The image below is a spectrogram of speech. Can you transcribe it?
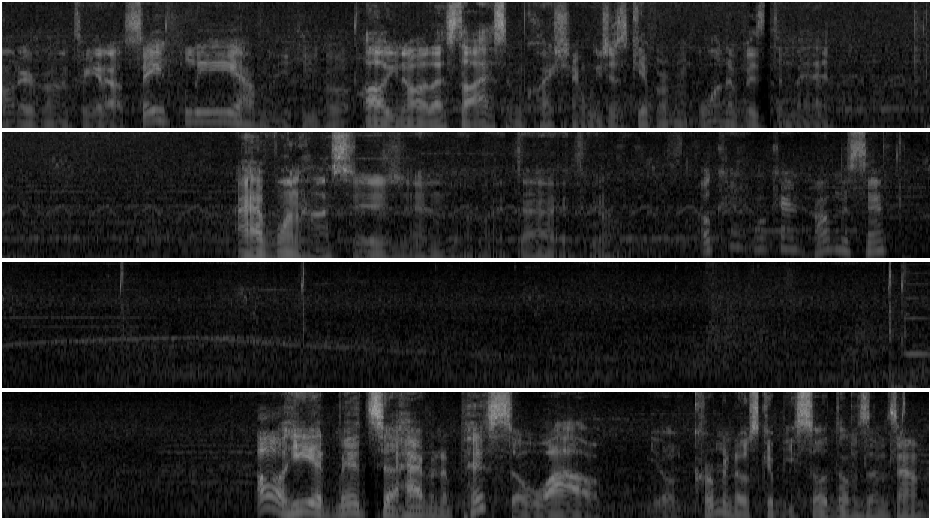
I want everyone to get out safely. How many people? Oh, you know what? Let's start asking him a question. We just give him one of his demand. I have one hostage and like that. If you don't. Okay, okay, I understand. Oh, he admits to having a pistol. Wow. Yo, criminals could be so dumb sometimes.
